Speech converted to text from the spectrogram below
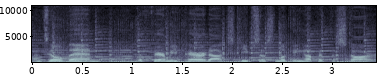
Until then, the Fermi Paradox keeps us looking up at the stars.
